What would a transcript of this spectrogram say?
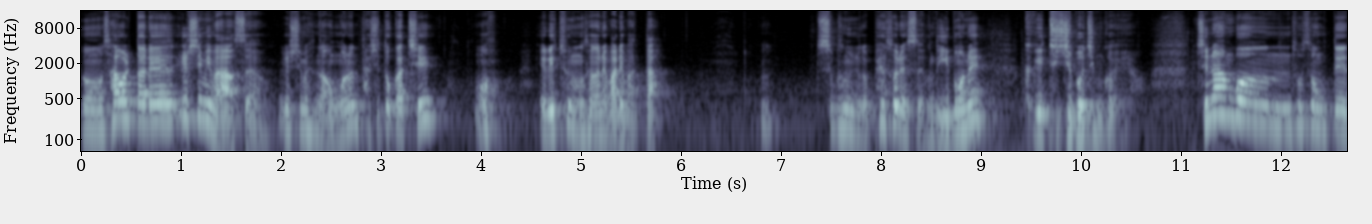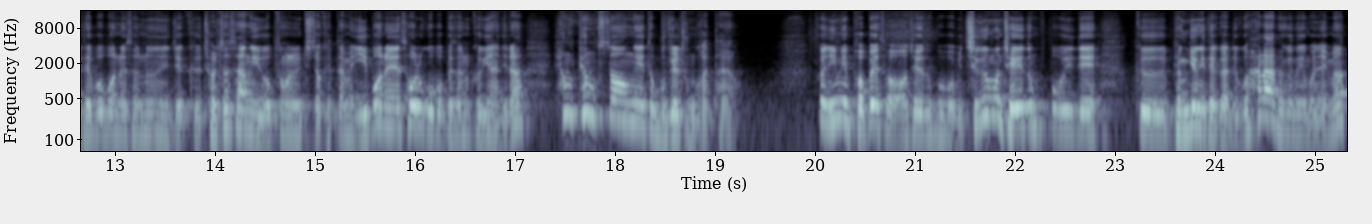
어, 4월 달에 1심이 나왔어요. 1심에서 나온 거는 다시 똑같이 어, 에리총 영사관의 말이 맞다. 어, 스티브 승준가 패소를 했어요. 근데 이번에 그게 뒤집어진 거예요. 지난번 소송 때 대법원에서는 이제 그 절차상의 위법성을 지적했다면 이번에 서울고법에서는 그게 아니라 형평성에 더 무게를 둔 것 같아요. 그러니까 이미 법에서 재외동포법이 지금은 재외동포법이 이제 그 변경이 돼가지고 하나 변경된 게 뭐냐면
